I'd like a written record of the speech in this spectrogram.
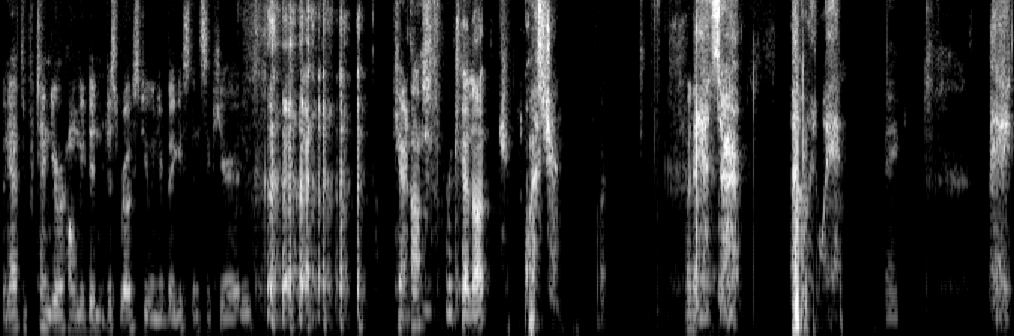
When you have to pretend your homie didn't just roast you in your biggest insecurity. cannot. Cannot. Question. What Answer. Who would win? Me. Me.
